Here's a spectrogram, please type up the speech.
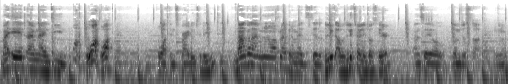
My age, I'm 19. What? What? What? What inspired you to do YouTube? Now I'm gonna lie, I don't know I fly for the med still. I was literally just here and say, oh, let me just start, you know?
